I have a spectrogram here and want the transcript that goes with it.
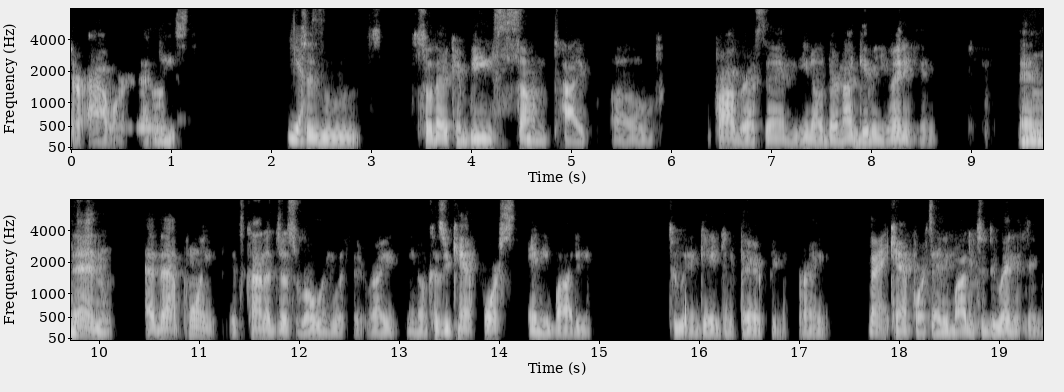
their hour at least yes. to so there can be some type of progress and you know they're not giving you anything and mm-hmm. then at that point it's kind of just rolling with it right you know because you can't force anybody to engage in therapy right right you can't force anybody to do anything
